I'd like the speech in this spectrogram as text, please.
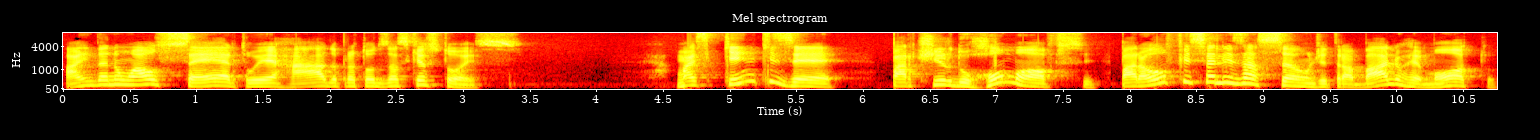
ainda não há o certo e errado para todas as questões. Mas quem quiser partir do home office para a oficialização de trabalho remoto,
